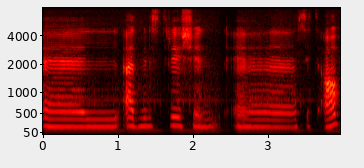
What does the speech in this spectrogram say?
ال administration setup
